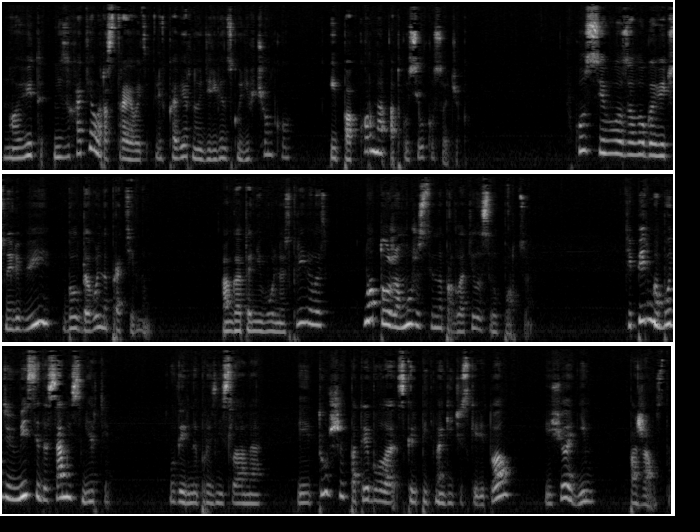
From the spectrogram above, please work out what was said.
Но вид не захотел расстраивать легковерную деревенскую девчонку и покорно откусил кусочек. Вкус всего залога вечной любви был довольно противным. Агата невольно скривилась, но тоже мужественно проглотила свою порцию. «Теперь мы будем вместе до самой смерти», — уверенно произнесла она, и тут же потребовала скрепить магический ритуал еще одним «пожалуйста».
